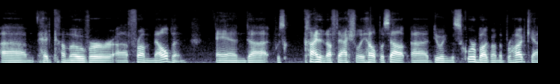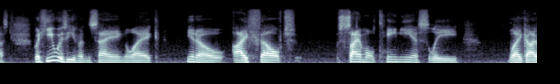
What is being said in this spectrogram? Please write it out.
um, had come over uh, from Melbourne and uh, was kind enough to actually help us out uh, doing the score bug on the broadcast. But he was even saying like, you know, I felt simultaneously like I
